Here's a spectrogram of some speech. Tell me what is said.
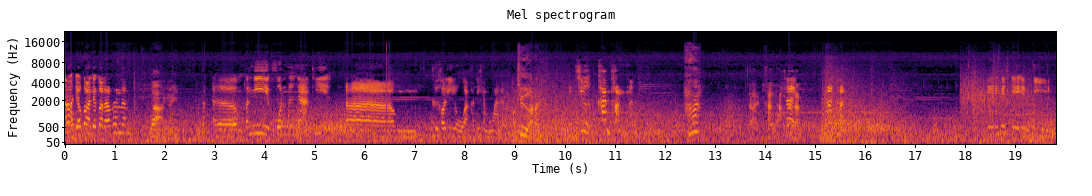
เออเดี๋ยวก่อนเดี๋ยวก่อนนะท่านท่านว่ายังไง เออมันมีคนนึงอะที่เออคือเขารีโลอะเขาที่แคมป์เมื่อวานอะเขาชื่ออะไร ชื่อข้างถังน่ะฮะใช่ข้างถังใช่นะครับข้างถัง K H A N G แล้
